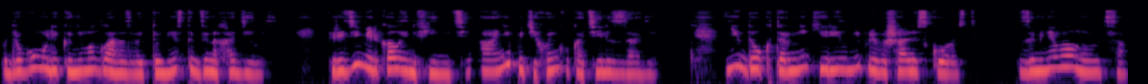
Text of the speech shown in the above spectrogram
По-другому Лика не могла назвать то место, где находилась. Впереди мелькала инфинити, а они потихоньку катили сзади. Ни доктор, ни Кирилл не превышали скорость. За меня волнуются.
